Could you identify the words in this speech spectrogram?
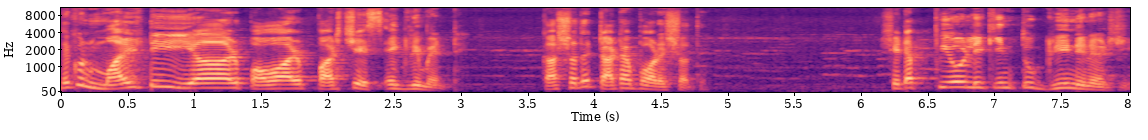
দেখুন multi year power purchase agreement কার সাথে? টাটা পাওয়ারের সাথে। সেটা পিওরলি কিন্তু গ্রিন এনার্জি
